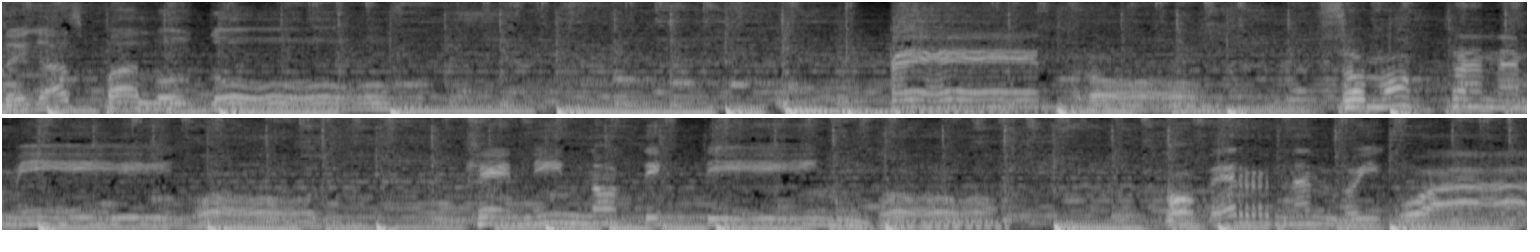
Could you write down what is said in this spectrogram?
de gas para los dos. Petro, somos tan amigos que ni nos distingo, gobernando igual.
